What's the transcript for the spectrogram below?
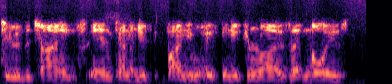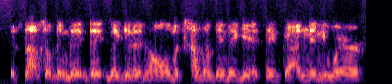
to the Giants and kind of finding ways to neutralize that noise. It's not something they, they, they, get at home. It's not something they get they've gotten anywhere.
